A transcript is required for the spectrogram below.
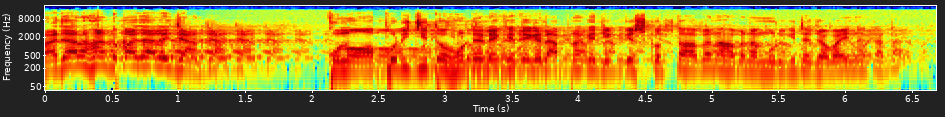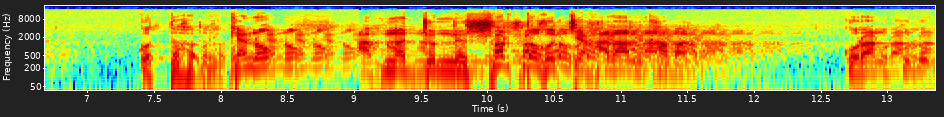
রাজারহাট বাজারে যান। কোনো অপরিচিত হোটেলে খেতে গেলে আপনাকে জিজ্ঞেস করতে হবে না হবে না মুরগিটা জবাই না কাটা? করতে হবে। কেন? আপনার জন্য শর্ত হচ্ছে হালাল খাবার। কোরআন খুলুন।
